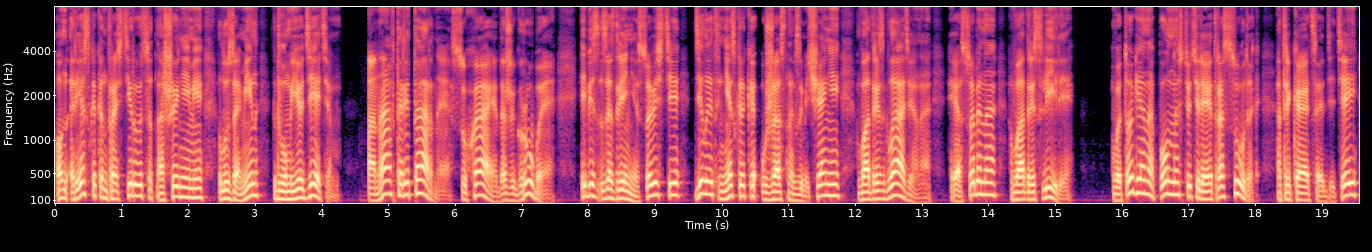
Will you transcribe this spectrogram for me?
Он резко контрастирует с отношениями Лузамин к двум ее детям — она авторитарная, сухая, даже грубая, и без зазрения совести делает несколько ужасных замечаний в адрес Гладиана и особенно в адрес Лили. В итоге она полностью теряет рассудок, отрекается от детей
